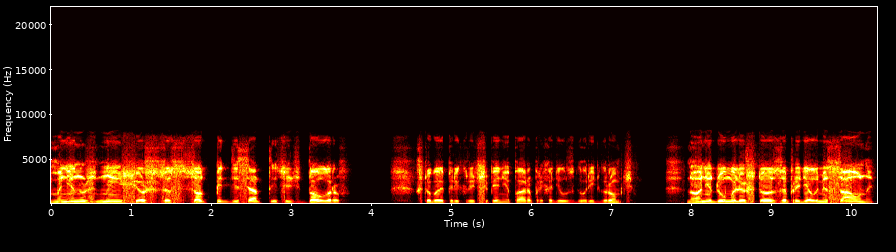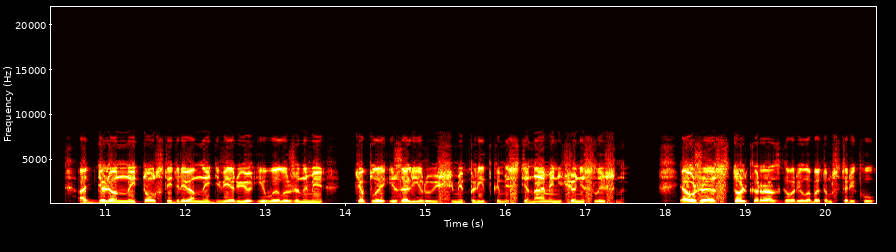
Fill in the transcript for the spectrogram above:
Мне нужны еще 650 тысяч долларов!» Чтобы перекрыть шипение пара, приходилось говорить громче. Но они думали, что за пределами сауны, отделенной толстой деревянной дверью и выложенными теплоизолирующими плитками стенами ничего не слышно. Я уже столько раз говорил об этом старику.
